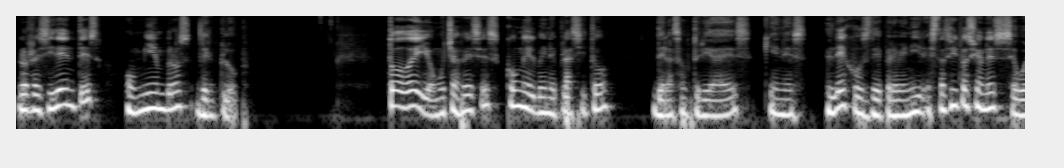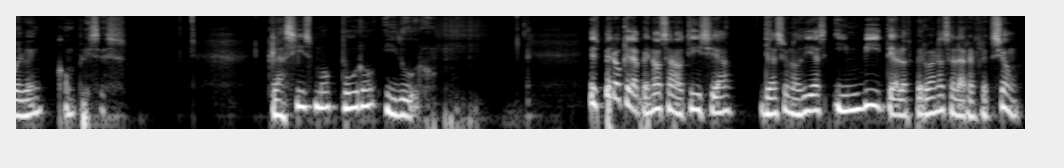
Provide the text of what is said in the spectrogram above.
los residentes o miembros del club. Todo ello muchas veces con el beneplácito de las autoridades, quienes, lejos de prevenir estas situaciones, se vuelven cómplices. Clasismo puro y duro. Espero que la penosa noticia de hace unos días invite a los peruanos a la reflexión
